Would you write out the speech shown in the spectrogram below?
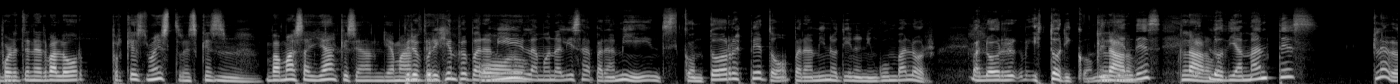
puede tener valor porque es nuestro, es que es, Mm. va más allá que sean diamantes. Pero por ejemplo, para mí oro. la Mona Lisa, para mí, con todo respeto, para mí no tiene ningún valor, valor histórico, ¿me Claro, entiendes? claro. Los diamantes, claro,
